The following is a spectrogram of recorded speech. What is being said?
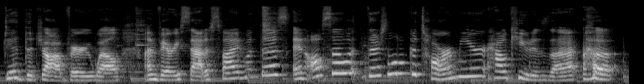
did the job very well. I'm very satisfied with this and also there's a little guitar mirror. How cute is that?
